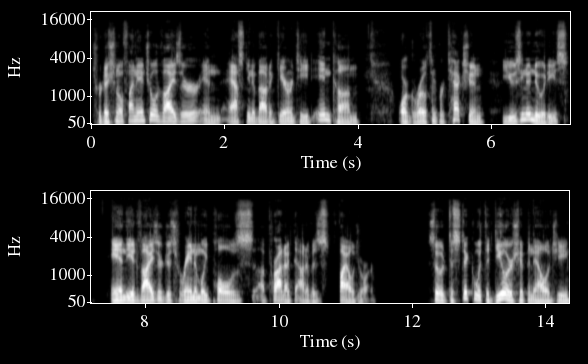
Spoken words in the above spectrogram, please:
traditional financial advisor and asking about a guaranteed income or growth and protection using annuities. And the advisor just randomly pulls a product out of his file drawer. So, to stick with the dealership analogy,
